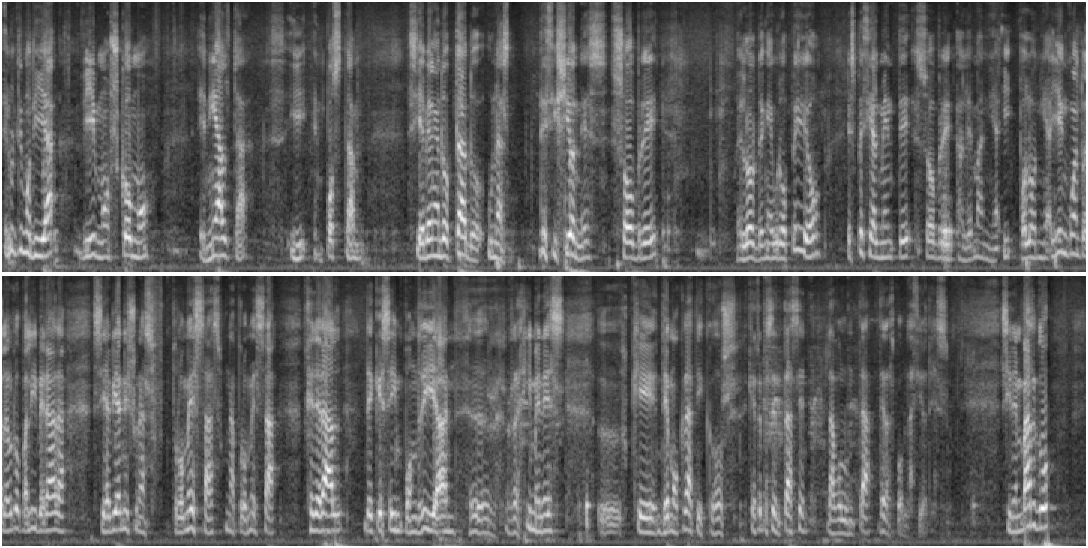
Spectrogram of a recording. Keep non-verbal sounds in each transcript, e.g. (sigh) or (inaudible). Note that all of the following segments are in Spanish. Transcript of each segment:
El último día vimos cómo en Yalta y en Potsdam se habían adoptado unas decisiones sobre el orden europeo, especialmente sobre Alemania y Polonia. Y en cuanto a la Europa liberada, se habían hecho unas promesas, una promesa general de que se impondrían eh, regímenes eh, que, democráticos que representasen la voluntad de las poblaciones. Sin embargo,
